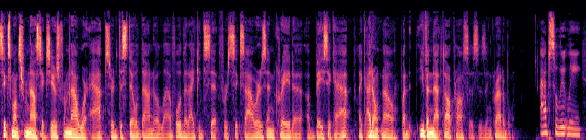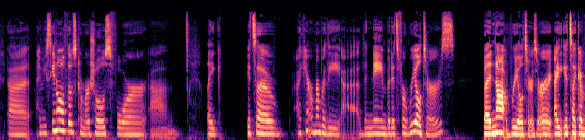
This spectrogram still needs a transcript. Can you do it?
six months from now, six years from now, where apps are distilled down to a level that I could sit for six hours and create a, a basic app? Like, I don't know, but even that thought process is incredible. Absolutely. Uh, have you seen all of those commercials for, um, like, it's a I can't remember the uh, the name, but it's for realtors, but not realtors, or I, it's like a,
